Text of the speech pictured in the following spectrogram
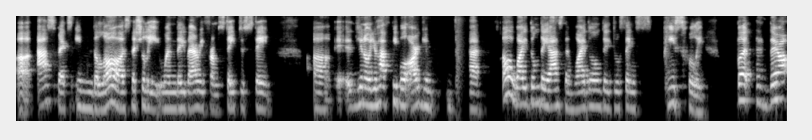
uh, aspects in the law, especially when they vary from state to state, uh, you know, you have people argue that oh why don't they ask them? Why don't they do things peacefully? But there are,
